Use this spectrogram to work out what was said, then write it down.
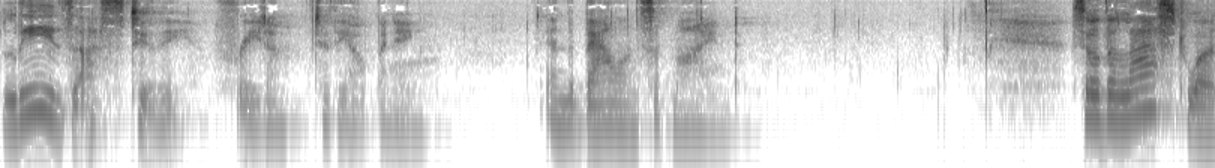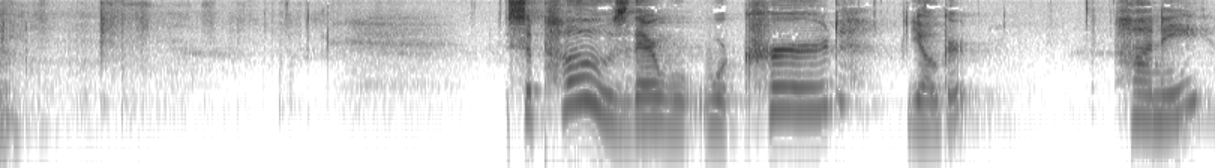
leads us to the freedom, to the opening, and the balance of mind. So the last one. Suppose there were curd, yogurt, honey,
